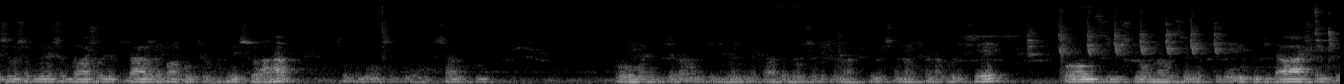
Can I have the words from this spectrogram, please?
শিব শান্তি শুদ্ধ প্রাগত পাপম শুদ্ধ স্বাহা সত্যি ওম সত্যি ওম শান্তি ওম করিষে ওম শ্রী বিষ্ণু নমঃ শ্রী দেবী পূজিতা শান্তি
